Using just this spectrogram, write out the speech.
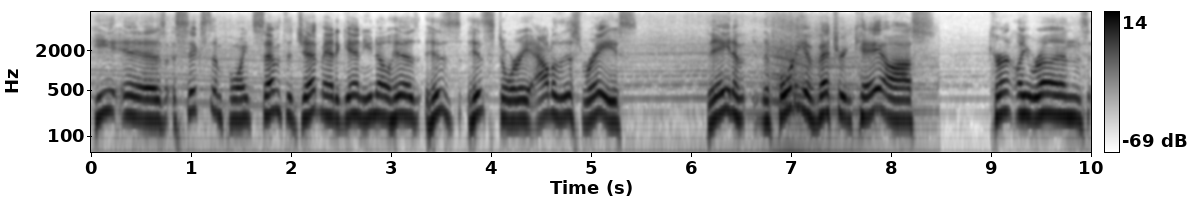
He is sixth in points, seventh of Jetman. Again, you know his his his story out of this race. The eight of the 40 of Veteran Chaos currently runs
